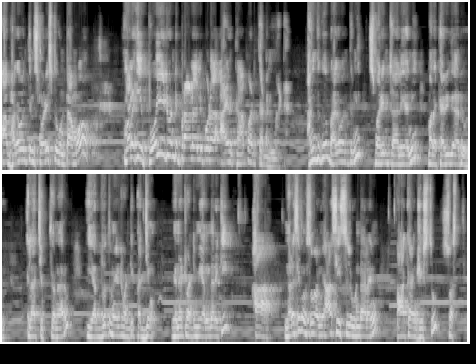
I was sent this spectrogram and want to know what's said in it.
ఆ భగవంతుని స్మరిస్తూ ఉంటామో మనకి పోయేటువంటి ప్రాణాన్ని కూడా ఆయన కాపాడుతాడనమాట అందుకు భగవంతుని స్మరించాలి అని మన కవి గారు ఇలా చెప్తున్నారు. ఈ అద్భుతమైనటువంటి పద్యం విన్నటువంటి మీ అందరికీ ఆ నరసింహస్వామి ఆశీస్సులు ఉండాలని ఆకాంక్షిస్తూ స్వస్తి.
